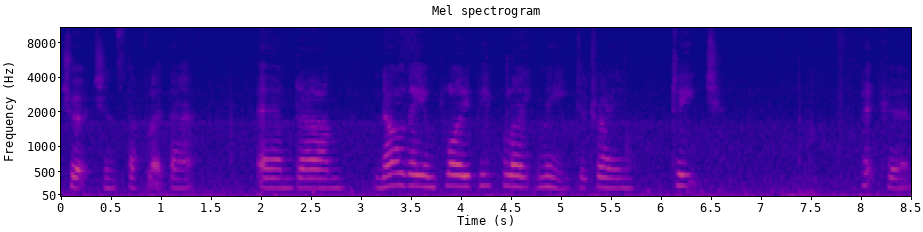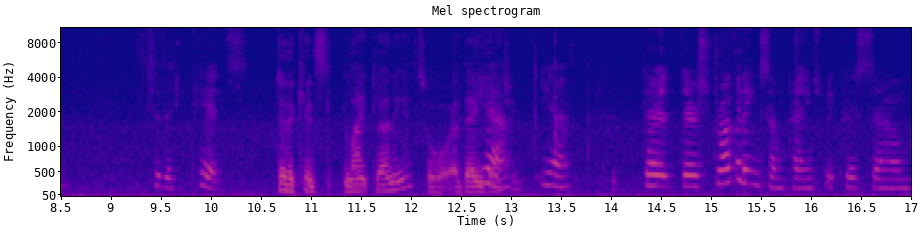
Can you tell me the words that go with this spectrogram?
church and stuff like that. And um, now they employ people like me to try and teach Pitcairn to the kids. Do the kids like learning it, or are they Yeah. engaging? Yeah, they're they're struggling sometimes because um,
